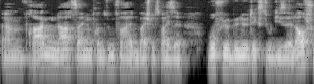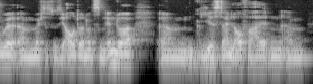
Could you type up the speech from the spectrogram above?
Ähm, Fragen nach seinem Konsumverhalten beispielsweise, wofür benötigst du diese Laufschuhe? Ähm, möchtest du sie Outdoor nutzen, Indoor? Ähm, wie ist dein Laufverhalten?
